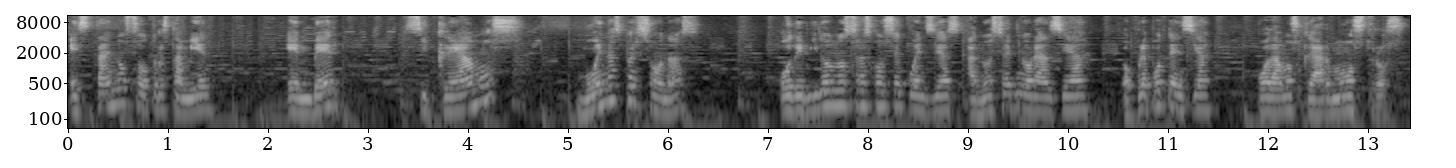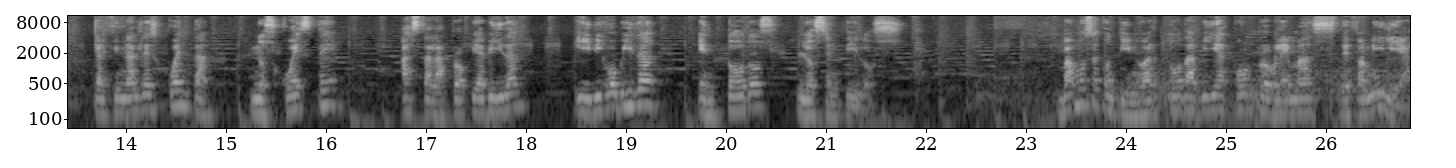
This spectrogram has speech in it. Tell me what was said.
está en nosotros también en ver si creamos buenas personas o debido a nuestras consecuencias, a nuestra ignorancia o prepotencia, podamos crear monstruos que al final de cuenta nos cueste hasta la propia vida, y digo vida en todos los sentidos. Vamos a continuar todavía con problemas de familia.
